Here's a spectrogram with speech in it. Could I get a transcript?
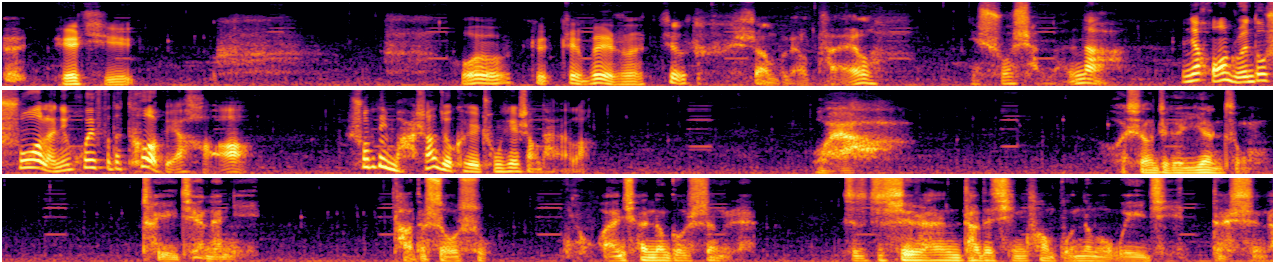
呃，也许我这这辈子就上不了台了。你说什么呢？人家黄主任都说了，您恢复的特别好，说不定马上就可以重新上台了。我呀，我向这个燕总推荐了你，他的手术你完全能够胜任。这这虽然他的情况不那么危急，但是呢，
